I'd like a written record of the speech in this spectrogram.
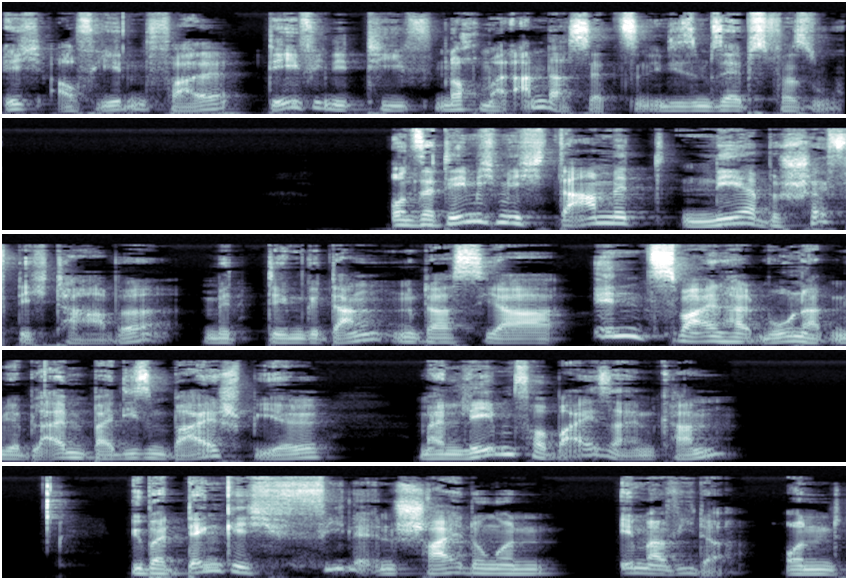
ich auf jeden Fall, definitiv nochmal anders setzen in diesem Selbstversuch. Und seitdem ich mich damit näher beschäftigt habe, mit dem Gedanken, dass ja in zweieinhalb Monaten, wir bleiben bei diesem Beispiel, mein Leben vorbei sein kann, überdenke ich viele Entscheidungen immer wieder und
